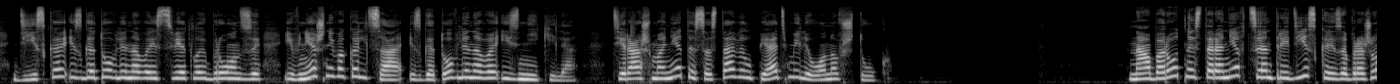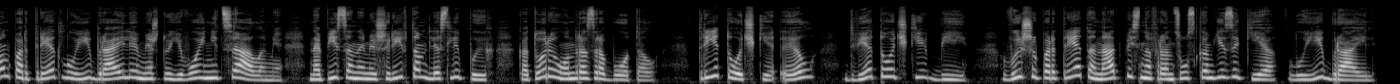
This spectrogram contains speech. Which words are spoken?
– диска, изготовленного из светлой бронзы, и внешнего кольца, изготовленного из никеля. Тираж монеты составил 5 миллионов штук. На оборотной стороне в центре диска изображен портрет Луи Брайля между его инициалами, написанными шрифтом для слепых, который он разработал. Три точки «Л», две точки «Б», Выше портрета надпись на французском языке «Луи Брайль».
